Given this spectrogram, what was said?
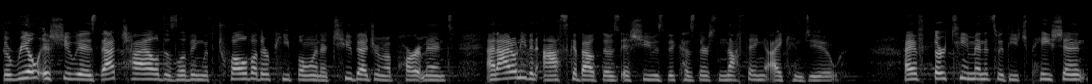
The real issue is that child is living with 12 other people in a two bedroom apartment, and I don't even ask about those issues because there's nothing I can do. I have 13 minutes with each patient.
